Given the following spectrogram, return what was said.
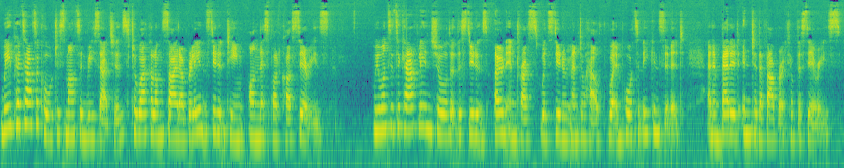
We put out a call to Smarten researchers to work alongside our brilliant student team on this podcast series. We wanted to carefully ensure that the students' own interests with student mental health were importantly considered and embedded into the fabric of the series.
